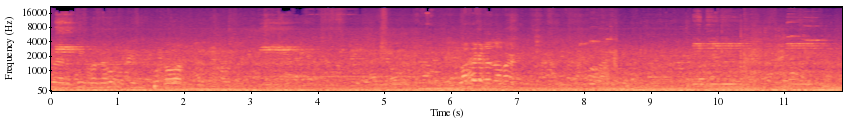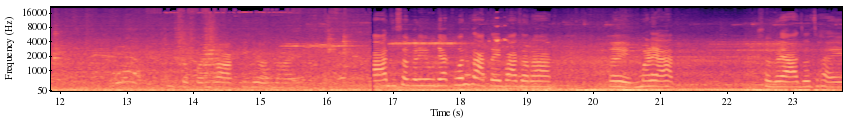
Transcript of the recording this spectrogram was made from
गर्दी बघा इथं पण राखी घेऊन आहे आज सगळे उद्या कोण जात आहे बाजारात? होय मळ्यात. सगळे आजच आहे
